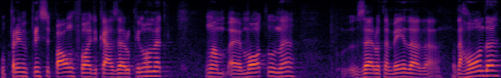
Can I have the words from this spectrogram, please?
O prêmio principal, um Ford K zero quilômetro, uma é, moto, né? Zero também da, da, da Honda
